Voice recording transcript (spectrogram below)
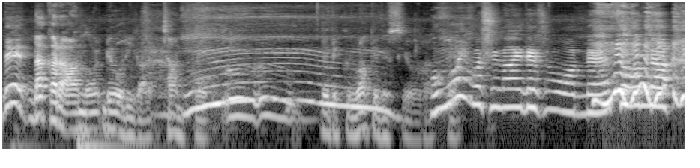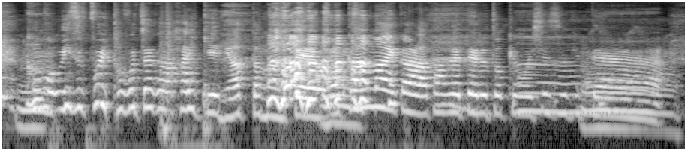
でだからあの料理がちゃんと出てくるわけですよ。思いもしないですもんねそんな、こう水っぽいかぼちゃが背景にあったなんてわかんないから食べてる時美味しすぎて。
